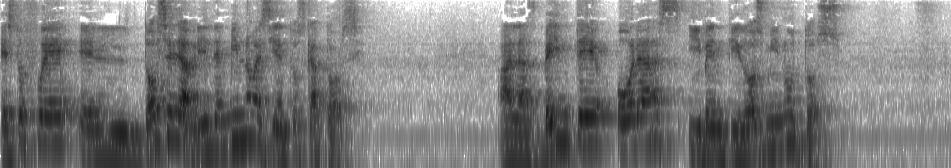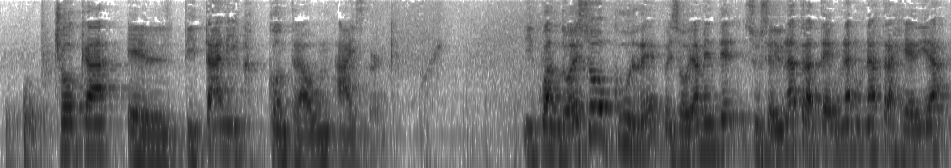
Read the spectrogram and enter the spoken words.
Esto fue el 12 de abril de 1914. A las 20 horas y 22 minutos choca el Titanic contra un iceberg. Y cuando eso ocurre, pues obviamente sucede una, tragedia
